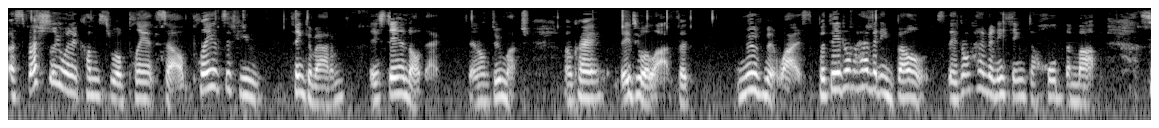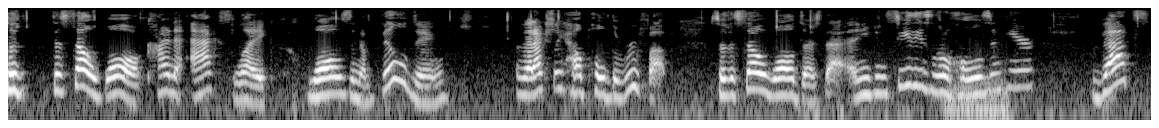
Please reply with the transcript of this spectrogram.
especially when it comes to a plant cell. Plants, if you think about them, they stand all day. They don't do much. Okay, they do a lot, but movement wise, but they don't have any bones. They don't have anything to hold them up. So the cell wall kind of acts like walls in a building that actually help hold the roof up. So the cell wall does that. And you can see these little holes in here. That's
